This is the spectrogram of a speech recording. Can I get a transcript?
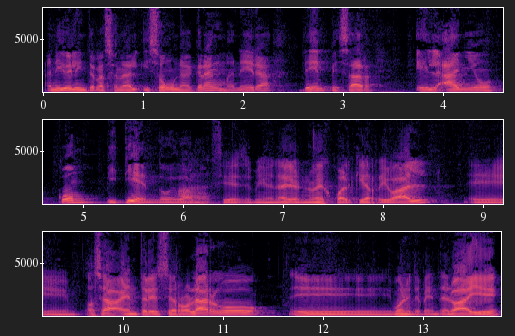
a nivel internacional y son una gran manera de empezar el año compitiendo, Eduardo. Así es, Millonarios no es cualquier rival. eh, o sea, entre Cerro Largo, eh, bueno, Independiente del Valle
